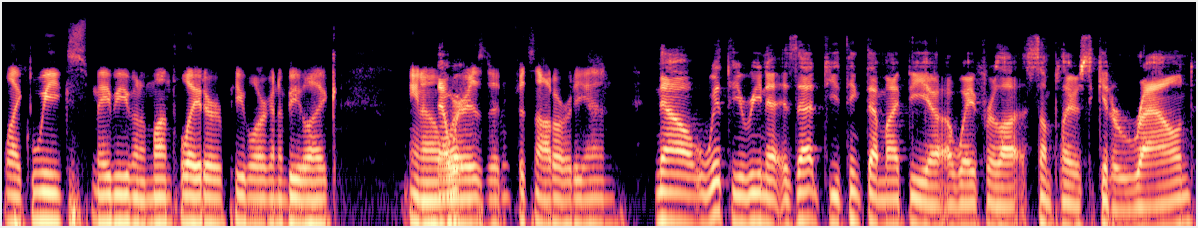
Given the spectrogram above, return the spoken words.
like weeks, maybe even a month later, people are going to be like, you know, Now, where it if it's not already in? Now, with the arena, is that? Do you think that might be a, a way for a lot some players to get around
